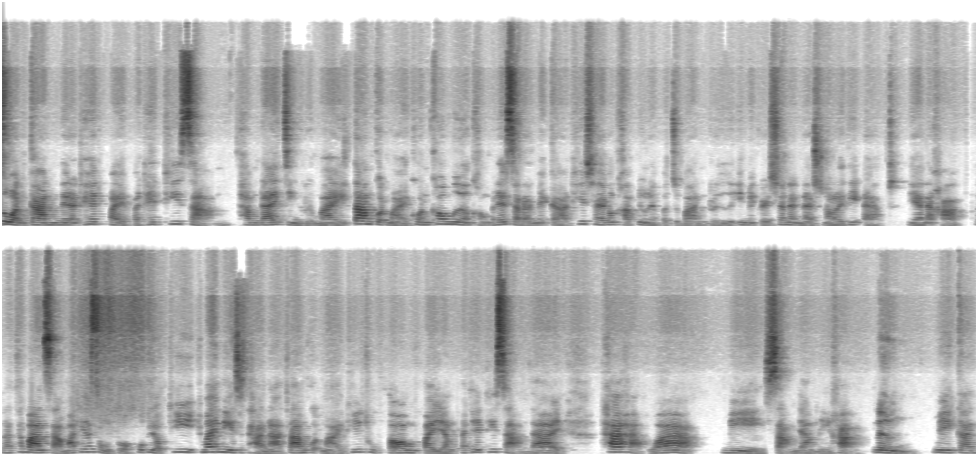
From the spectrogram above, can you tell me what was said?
ส่วนการเนประเทศไปประเทศที่ 3ทำได้จริงหรือไม่ ตามกฎหมายคนเข้าเมืองของประเทศสหรัฐอเมริกาที่ใช้บังคับอยู่ในปัจจุบันหรือ Immigration and Nationality Act เนี่ยนะคะ รัฐบาลสามารถที่จะส่งตัวผู้พยพที่ไม่มีสถานะตามกฎหมายที่ถูกต้องไปยังประเทศที่ 3 ได้ถ้าหากว่ามี 3 อย่างนี้ค่ะ 1. มีการ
